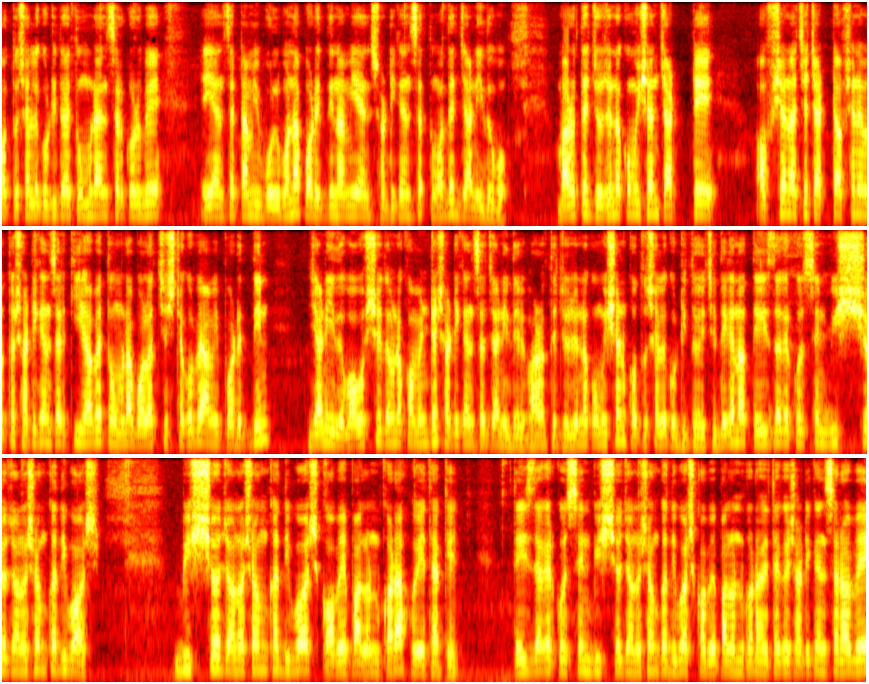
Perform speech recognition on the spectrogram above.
কত সালে গঠিত হয়? তোমরা অ্যান্সার করবে। এই অ্যান্সারটা আমি বলব না, পরের দিন আমি সঠিক অ্যান্সার তোমাদের জানিয়ে দেবো। ভারতের যোজনা কমিশন চারটে অপশান আছে, চারটে অপশানের মতো সঠিক অ্যান্সার কী হবে তোমরা বলার চেষ্টা করবে, আমি পরের দিন জানিয়ে দেবো। অবশ্যই তোমরা কমেন্টে সঠিক অ্যান্সার জানিয়ে দেবে। ভারতের যোজনা কমিশন কত সালে গঠিত হয়েছে? দেখে নাও, তেইশ দাগের কোশ্চেন বিশ্ব জনসংখ্যা দিবস। বিশ্ব জনসংখ্যা দিবস কবে পালন করা হয়ে থাকে? তেইশ দাগের কোশ্চেন বিশ্ব জনসংখ্যা দিবস কবে পালন করা হয়ে থাকে? সঠিক অ্যান্সার হবে,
